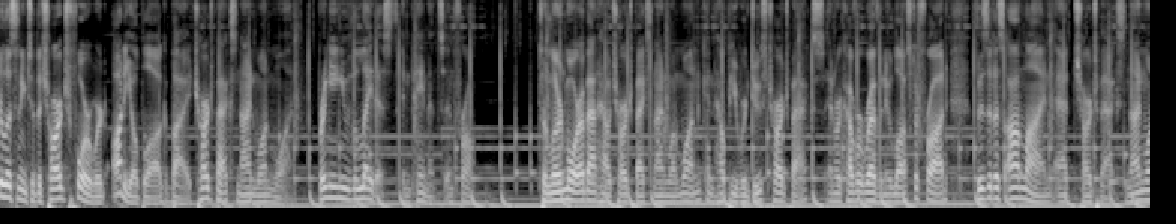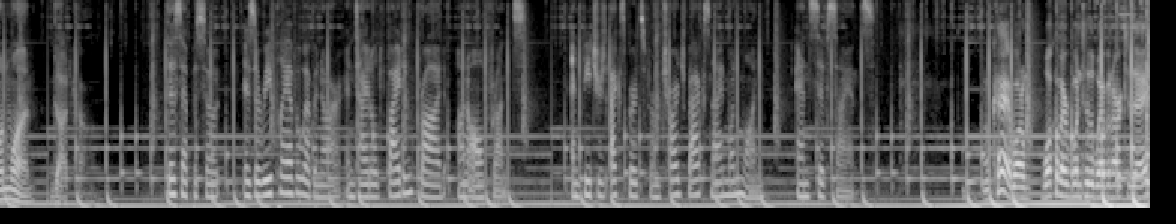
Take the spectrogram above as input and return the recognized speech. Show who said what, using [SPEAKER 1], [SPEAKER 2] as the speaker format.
[SPEAKER 1] You're listening to the Charge Forward audio blog by Chargebacks 911, bringing you the latest in payments and fraud. To learn more about how Chargebacks 911 can help you reduce chargebacks and recover revenue lost to fraud, visit us online at chargebacks911.com.
[SPEAKER 2] This episode is a replay of a webinar entitled Fighting Fraud on All Fronts and features experts from Chargebacks 911 and Sift Science.
[SPEAKER 3] Okay, to welcome everyone to the webinar today.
